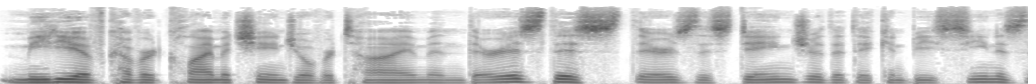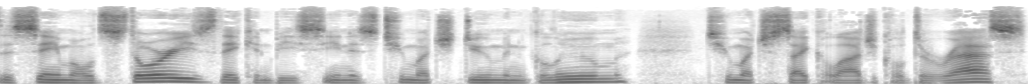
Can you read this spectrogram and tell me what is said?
media have covered climate change over time, and there is this there's this danger that they can be seen as the same old stories. They can be seen as too much doom and gloom, too much psychological duress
